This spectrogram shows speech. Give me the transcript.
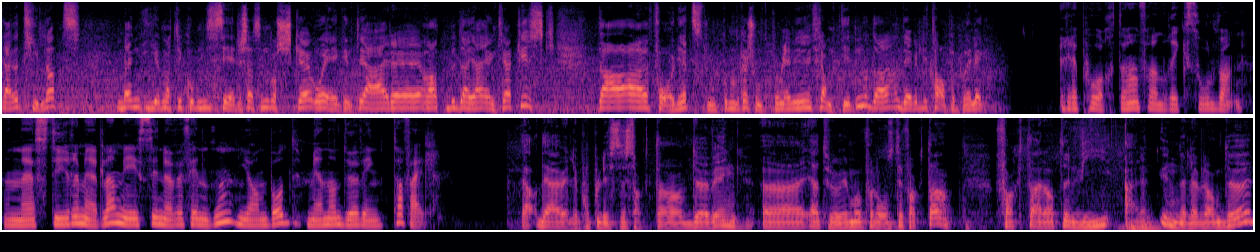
det er jo tillatt. Men i og med at de kommuniserer seg som norske og, er, eh, at budeia egentlig er tysk, da får de et stort kommunikasjonsproblem i framtiden, og da, det vil de tape på i lengden. Reporter Fredrik Solvang. Men styremedlem i Synnøve Finden, Jan Bodd, mener Døving tar feil. Ja, Det er veldig populistisk sagt av Døving. Eh, jeg tror vi må forholde oss til fakta. Fakta er at vi er en underleverandør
